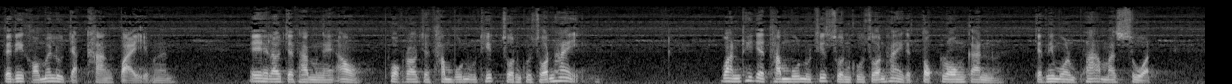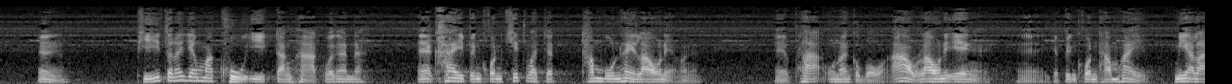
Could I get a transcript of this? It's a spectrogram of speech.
แต่นี่เขาไม่รู้จักทางไปเหมือนกันเออเราจะทำยังไงเอ้า พวกเราจะทำบุญอุทิศส่วนกุศลให้ วันที่จะทำบุญอุทิศส่วนกุศลให้ก็ตกลงกัน จะนิมนต์พระมาสวดเออผีตอนนั้นยังมาขู่อีกต่างหากว่างั้นนะใครเป็นคนคิดว่าจะทำบุญให้เราเนี่ยว่างั้น พระองค์นั้นก็บอกอ้าวเรานี่เองจะเป็นคนทำให้มีอะไร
